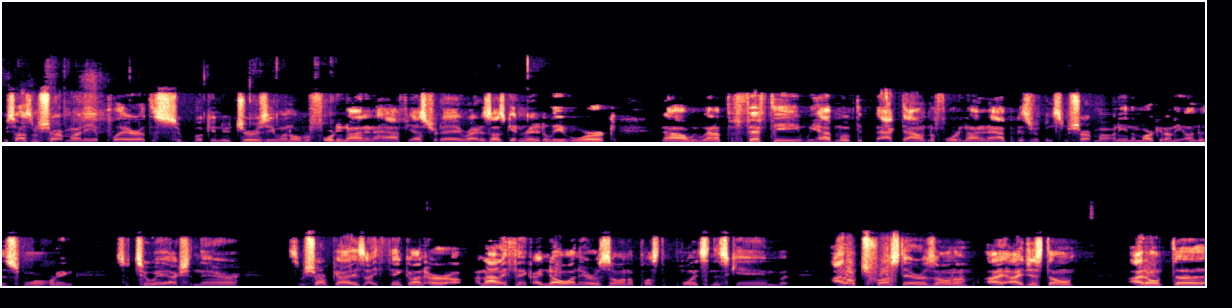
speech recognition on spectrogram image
we saw some sharp money. A player at the Superbook in New Jersey went over 49 and a half yesterday, right as I was getting ready to leave work. Now we went up to 50. We have moved it back down to 49 and a half because there's been some sharp money in the market on the under this morning. So two-way action there. Some sharp guys, I think on or uh, not. I think I know on Arizona plus the points in this game, but I don't trust Arizona. I, I just don't. I don't. Uh,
